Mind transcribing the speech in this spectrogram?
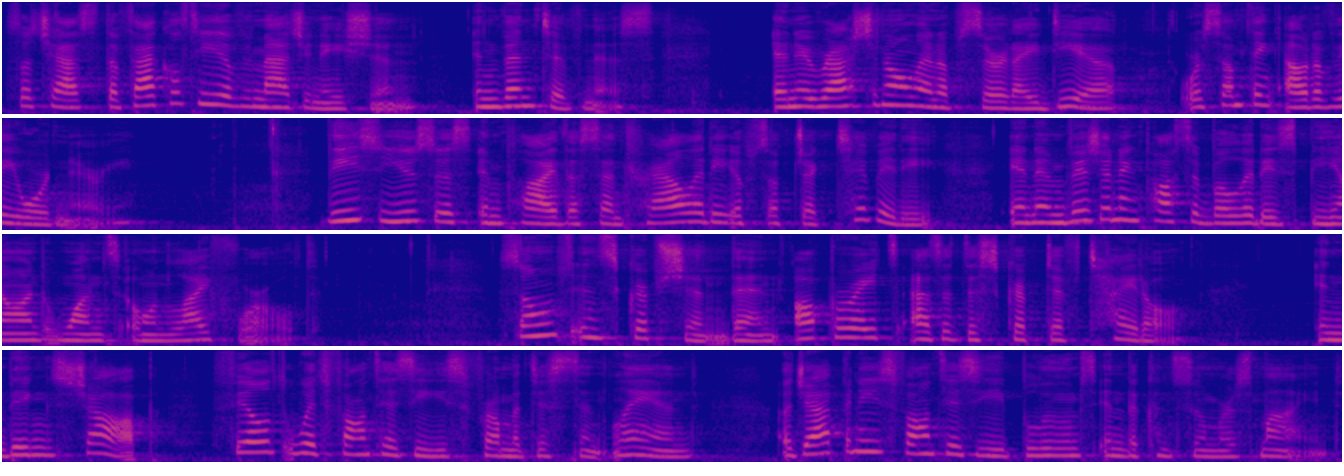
such as the faculty of imagination, inventiveness, an irrational and absurd idea, or something out of the ordinary. These uses imply the centrality of subjectivity in envisioning possibilities beyond one's own life world. Somm's inscription then operates as a descriptive title. In Bing's shop, filled with fantasies from a distant land, a Japanese fantasy blooms in the consumer's mind.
